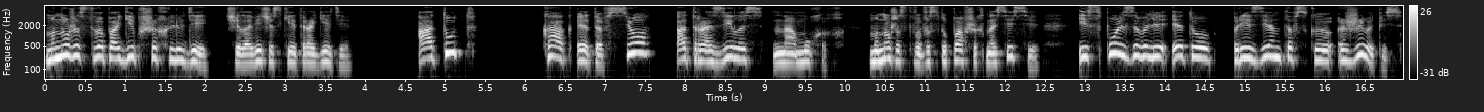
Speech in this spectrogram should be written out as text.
множество погибших людей, человеческие трагедии. А тут как это все отразилось на мухах. Множество выступавших на сессии использовали эту презентовскую живопись,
